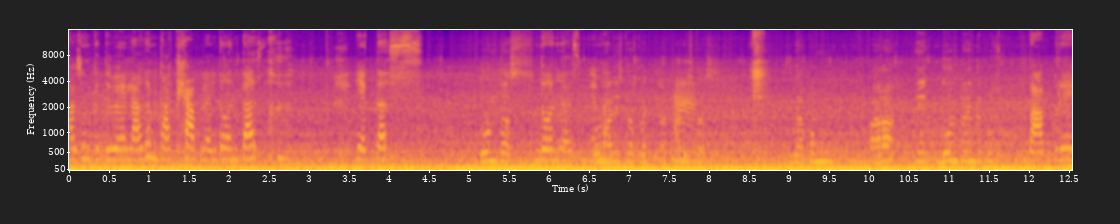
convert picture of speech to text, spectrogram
अजून किती वेळ लागेल काकी आपल्याला? दोन तास? एक तास? दोन तास. दोन तास दोन अडीच तास लागतील अडीच तास. म्हणजे आपण बारा एक दोन पर्यंत पोहोचू. बापरे.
